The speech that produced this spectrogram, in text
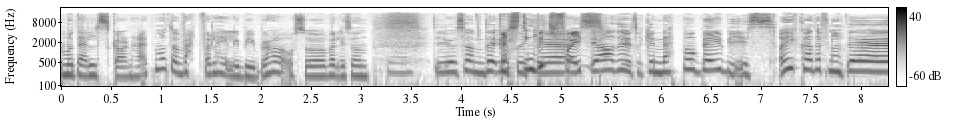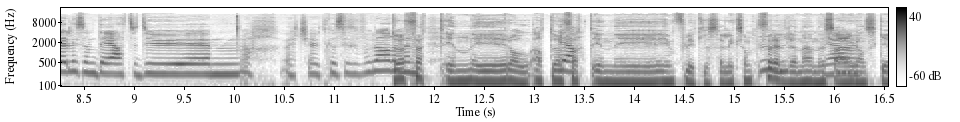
modellskaren her, på en måte. Og i hvert fall Hailey Bieber har også veldig sånn Det er jo sånn det Resting uttrykket- bitch face. Ja, det uttrykket 'nepo babies'. Oi, hva er det for noe? Det er liksom det at du um, åh, Jeg vet ikke hvordan jeg skal forklare Du det, er født inn i rollen At du er Ja. født inn i innflytelse, liksom. Mm. Foreldrene hennes Ja. er jo ganske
